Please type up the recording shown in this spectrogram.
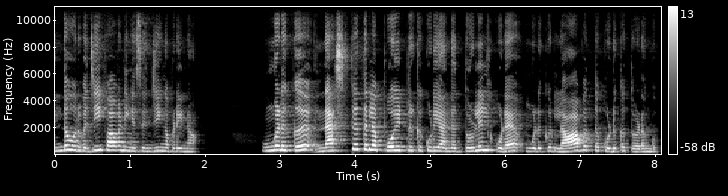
இந்த ஒரு வஜீஃபாவை நீங்கள் செஞ்சீங்க அப்படின்னா உங்களுக்கு நஷ்டத்தில் போயிட்டு இருக்கக்கூடிய அந்த தொழில் கூட உங்களுக்கு லாபத்தை கொடுக்க தொடங்கும்.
